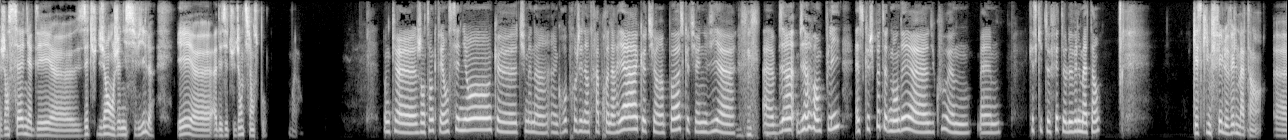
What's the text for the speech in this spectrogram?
j'enseigne à des euh, étudiants en génie civil et euh, à des étudiants de Sciences Po. Voilà. Donc j'entends que tu es enseignant, que tu mènes un, gros projet d'entrepreneuriat, que tu as un poste, que tu as une vie bien bien remplie. Est-ce que je peux te demander du coup ben, qu'est-ce qui te fait te lever le matin? Qu'est-ce qui me fait lever le matin? Euh,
